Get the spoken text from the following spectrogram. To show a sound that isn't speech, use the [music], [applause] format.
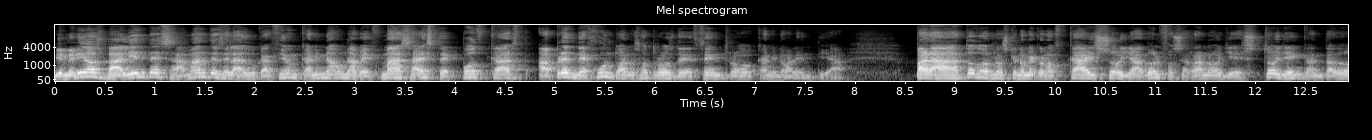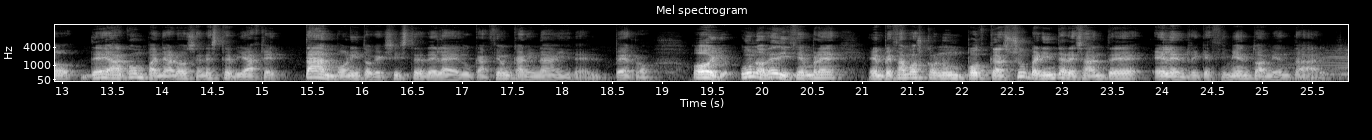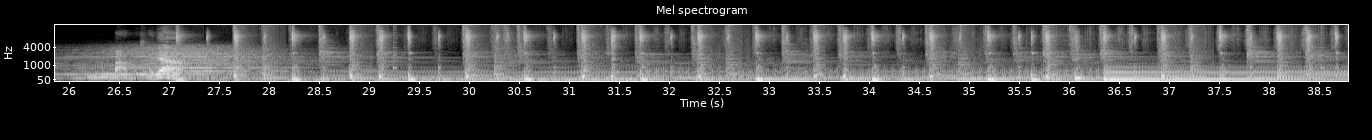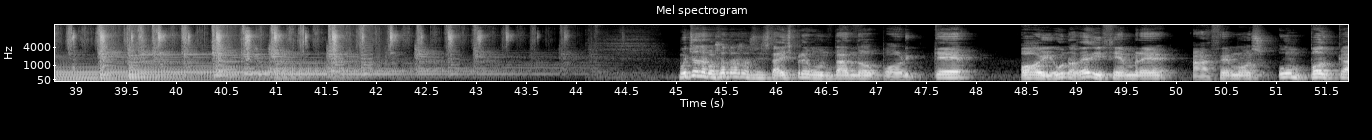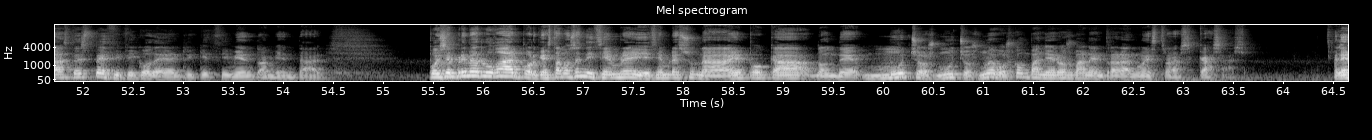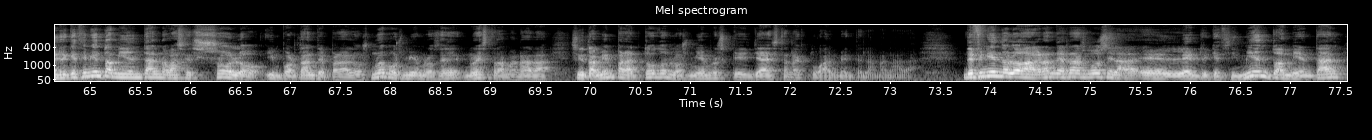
Bienvenidos valientes amantes de la educación canina una vez más a este podcast Aprende junto a nosotros de Centro Canino Valentía. Para todos los que no me conozcáis, soy Adolfo Serrano y estoy encantado de acompañaros en este viaje tan bonito que existe de la educación canina y del perro. Hoy, 1 de diciembre, empezamos con un podcast súper interesante, el enriquecimiento ambiental. ¡Vamos allá! Muchos de vosotros os estáis preguntando por qué hoy, 1 de diciembre, hacemos un podcast específico de enriquecimiento ambiental. Pues en primer lugar porque estamos en diciembre y diciembre es una época donde muchos, muchos nuevos compañeros van a entrar a nuestras casas. El enriquecimiento ambiental no va a ser solo importante para los nuevos miembros de nuestra manada, sino también para todos los miembros que ya están actualmente en la manada. Definiéndolo a grandes rasgos, el, enriquecimiento ambiental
